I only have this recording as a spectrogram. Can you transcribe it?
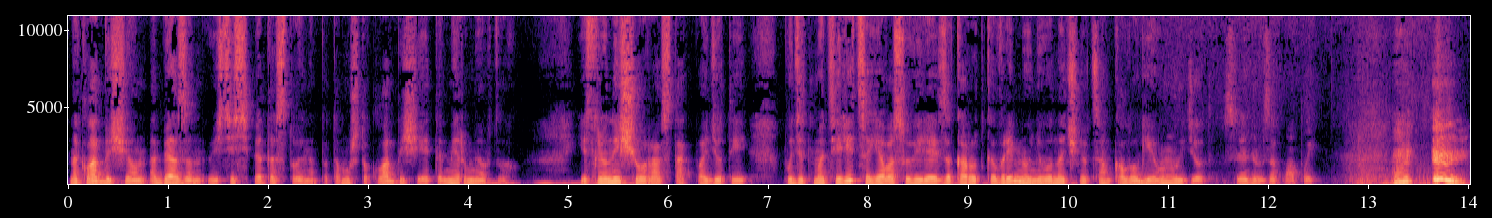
на кладбище он обязан вести себя достойно, потому что кладбище – это мир мертвых. Если он еще раз так пойдет и будет материться, я вас уверяю, за короткое время у него начнется онкология, и он уйдет следом за папой.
